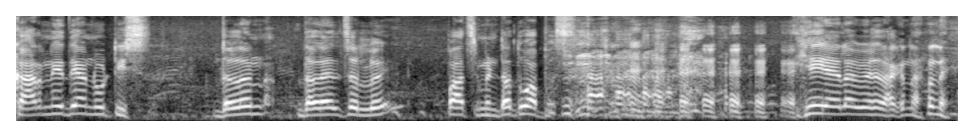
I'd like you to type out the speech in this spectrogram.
कारणे द्या नोटीस दळण दळायला चाललोय. पाच मिनिटात वापस. हे यायला वेळ लागणार नाही.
